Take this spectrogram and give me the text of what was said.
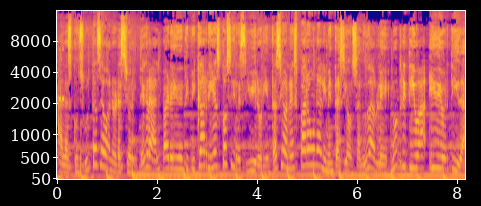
a las consultas de valoración integral para identificar riesgos y recibir orientaciones para una alimentación saludable, nutritiva y divertida.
